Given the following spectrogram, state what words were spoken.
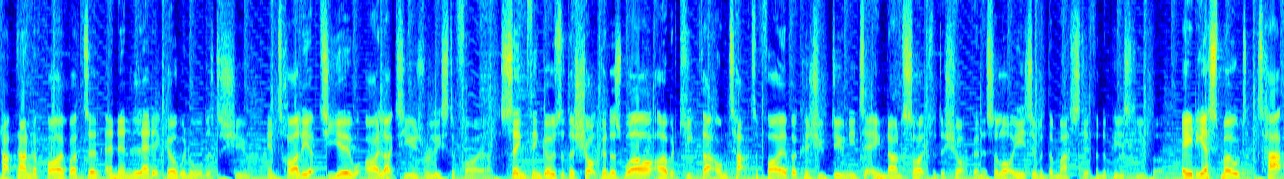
tap down the fire button and then let it go in order to shoot. Entirely up to you. I like to use release to fire. Same thing goes with the shotgun as well. I would keep that on tap to fire because you do need to aim down sights with the shotgun. It's a lot easier with the Mastiff and the Peacekeeper. ADS mode, tap,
